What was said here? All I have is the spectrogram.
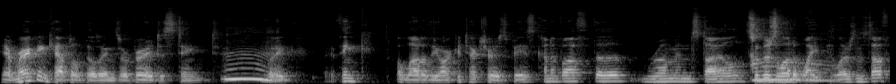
Yeah, American Capitol buildings are very distinct. Like, I think a lot of the architecture is based kind of off the Roman style. So there's a lot of white pillars and stuff,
